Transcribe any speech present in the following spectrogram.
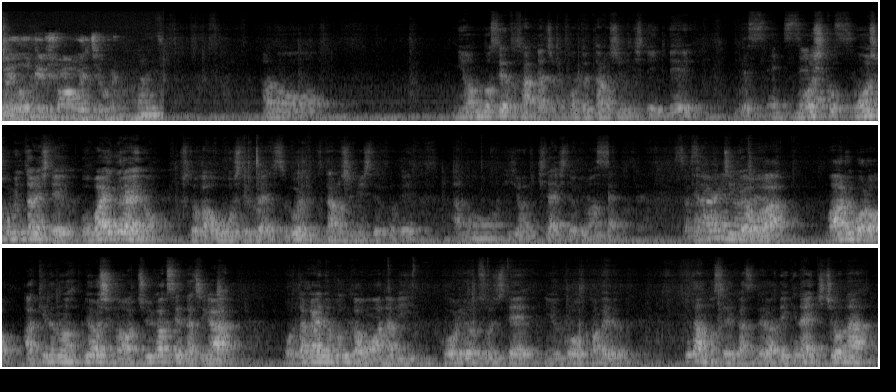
We're looking forward to it. あの日本の生徒さんたちも本当に楽しみにしていて申し申し込みに対して5倍ぐらいの人が応募してるぐらいすごい楽しみにしているのであの非常に期待しております。本事業.はマールボロ、あきるの漁師の中学生たちがお互いの文化を学び、交流を通じて友好を深める、普段の生活ではできない貴重な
